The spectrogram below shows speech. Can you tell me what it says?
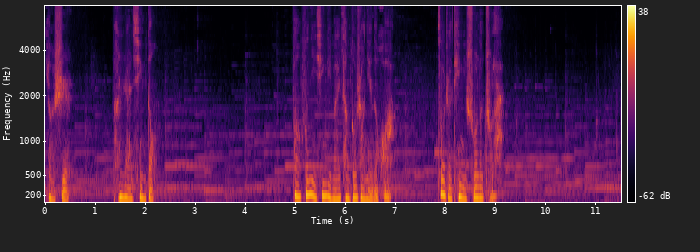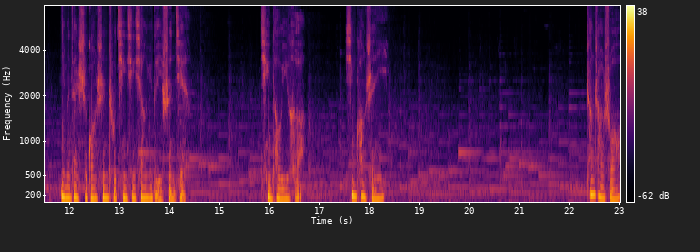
有时怦然心动，仿佛你心里埋藏多少年的话，作者替你说了出来。你们在时光深处倾心相遇的一瞬间，情投意合，心旷神怡。张潮说：“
